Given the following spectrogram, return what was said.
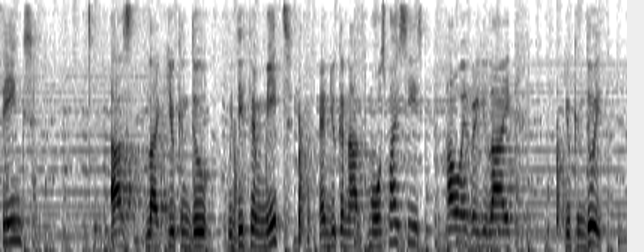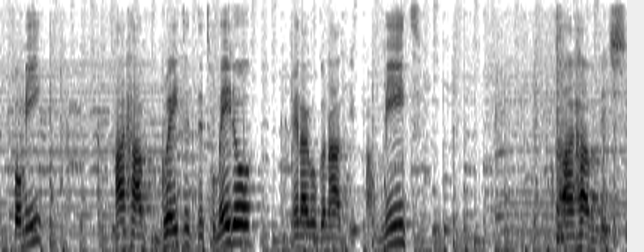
things as like you can do with different meat and you can add more spices however you like you can do it for me I have grated the tomato and I will gonna add uh, meat I have this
